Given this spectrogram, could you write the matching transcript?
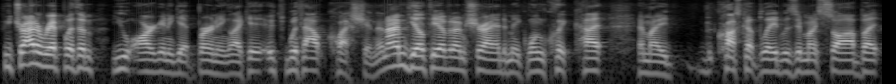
if you try to rip with them, you are going to get burning. Like it, it's without question. And I'm guilty of it. I'm sure I had to make one quick cut and my crosscut blade was in my saw, but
